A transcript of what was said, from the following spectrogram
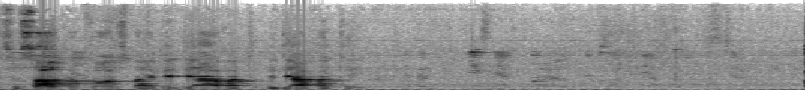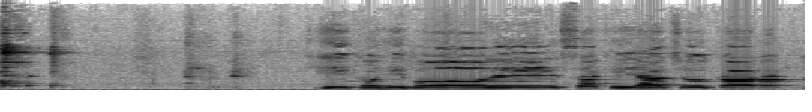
It's a song composed by Vidyavat- Vidyapati. কি কহিব রে সখিয়া চুকানন্দ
